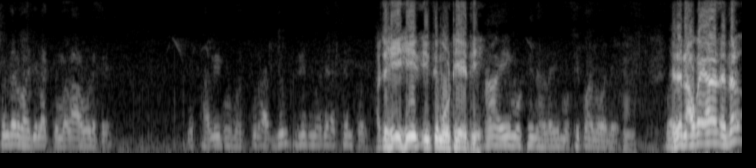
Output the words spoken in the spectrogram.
सुंदर भाजी लागते मला आवडते. खाली भरपूर अजून फ्रीजमध्ये असेल पण. अच्छा ही ही इथे मोठी आहे ती? हा ही मोठी झाडं ही मोठी पानवाले. याचं नाव काय आहे याचं?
